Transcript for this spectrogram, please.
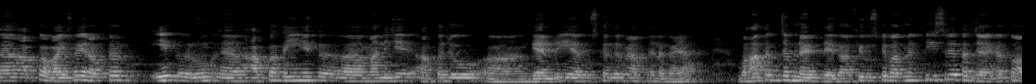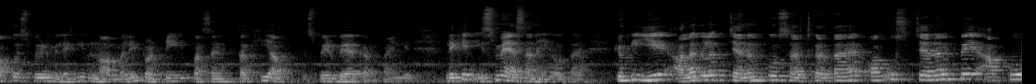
आपका वाईफाई राउटर एक रूम आपका कहीं एक मान लीजिए आपका जो गैलरी है, उसके अंदर में आपने लगाया, वहाँ तक जब नेट देगा, फिर उसके बाद में तीसरे तक जाएगा तो आपको स्पीड मिलेगी नॉर्मली ट्वेंटी परसेंट तक ही आप स्पीड बेयर कर पाएँगे। लेकिन इसमें ऐसा नहीं होता है, क्योंकि ये अलग अलग चैनल को सर्च करता है और उस चैनल पे आपको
